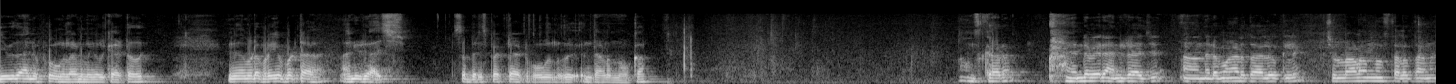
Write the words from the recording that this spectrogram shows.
ജീവിതാനുഭവങ്ങളാണ് നിങ്ങൾ കേട്ടത്. ഇനി നമ്മുടെ പ്രിയപ്പെട്ട അനുരാജ് സബ് ഇൻസ്പെക്ടറായിട്ട് പോകുന്നത് എന്താണെന്ന് നോക്കാം. നമസ്കാരം. എന്റെ പേര് അനുരാജ്. നെടുമങ്ങാട് താലൂക്കിൽ ചുള്ളാളം എന്ന സ്ഥലത്താണ്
